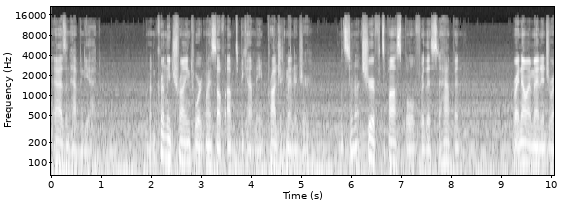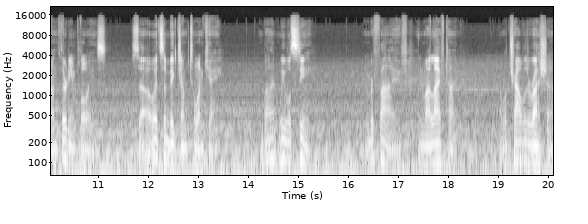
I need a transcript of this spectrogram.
That hasn't happened yet. I'm currently trying to work myself up to become a project manager, but still not sure if it's possible for this to happen. Right now, I manage around 30 employees, so it's a big jump to 1K. But we will see. Number 5. In my lifetime, I will travel to Russia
